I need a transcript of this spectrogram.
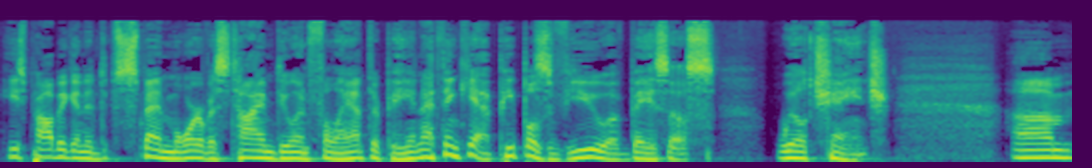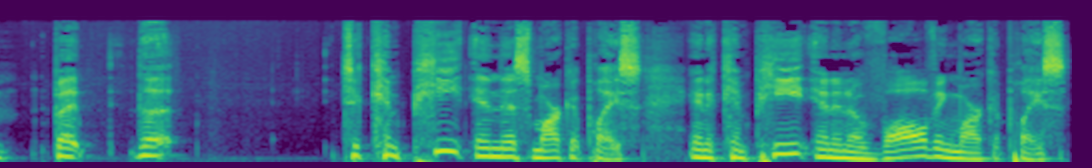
He's probably going to spend more of his time doing philanthropy. And I think, yeah, people's view of Bezos will change. Um, but the, to compete in this marketplace and to compete in an evolving marketplace,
